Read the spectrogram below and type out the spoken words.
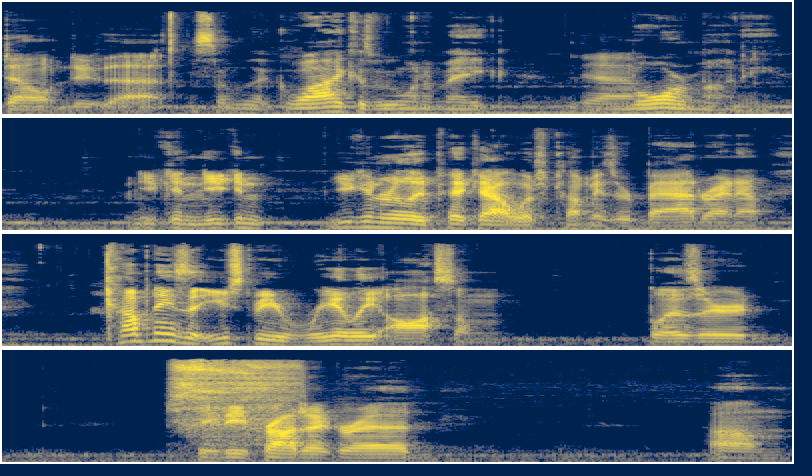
don't do that. So like, why? Because we want to make Yeah. more money. You can you can you can really pick out which companies are bad right now. Companies that used to be really awesome, Blizzard, CD Projekt Red, um,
